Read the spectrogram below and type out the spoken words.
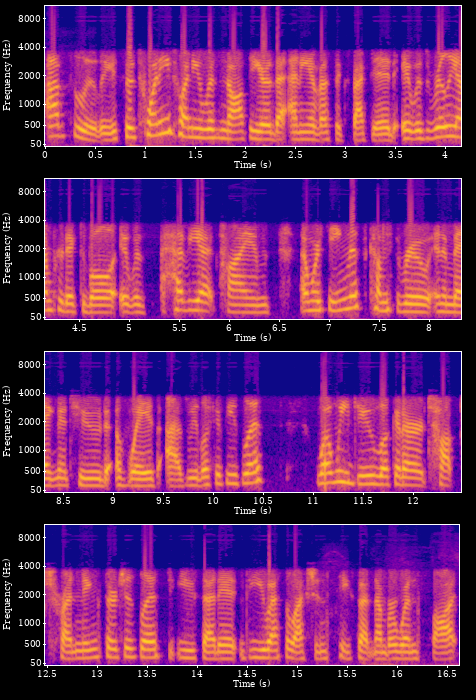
Absolutely. So 2020 was not the year that any of us expected. It was really unpredictable. It was heavy at times. And we're seeing this come through in a magnitude of ways as we look at these lists. When we do look at our top trending searches list, you said it, the U.S. elections takes that number one spot.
